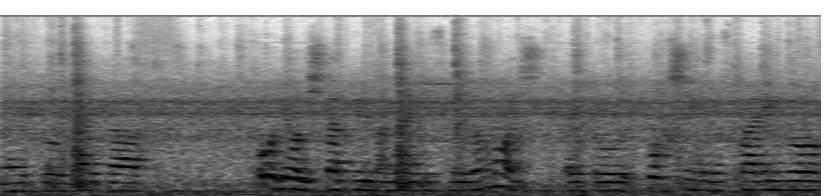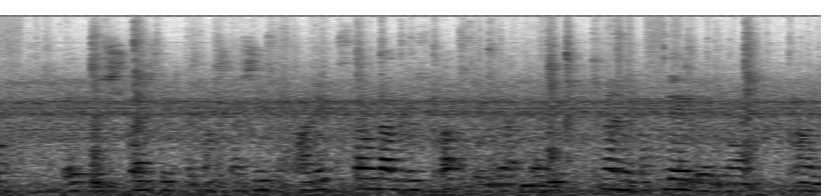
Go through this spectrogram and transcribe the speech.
な、えー、とファイターを用意したっていうのはないですけれども、えー、とボクシングのスパーリングを、えー、としっかりしてきてましたしアレクサンダー・グスタフソンであったり何かスウェーデンのあの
